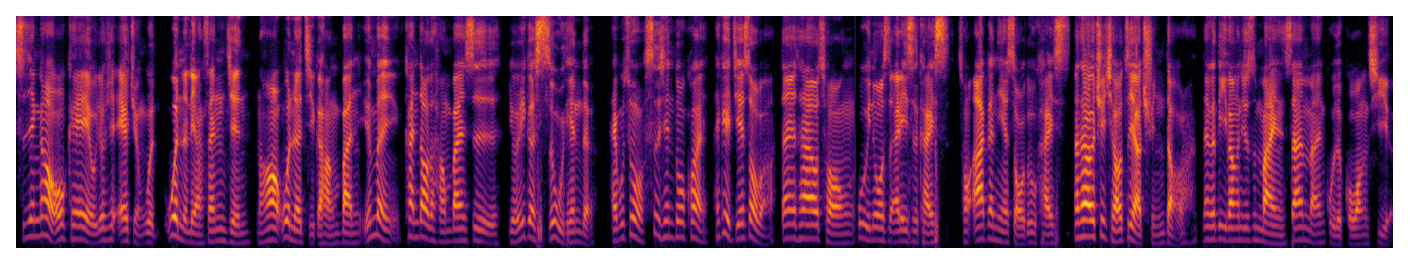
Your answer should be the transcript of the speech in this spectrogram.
时间刚好 OK，我就去 agent 问，问了两三间，然后问了几个航班。原本看到的航班是有一个十五天的，还不错，四千多块还可以接受吧。但是他要从布宜诺斯艾利斯开始，从阿根廷的首都开始，那他要去乔治亚群岛那个地方就是满山满谷的国王企鹅，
